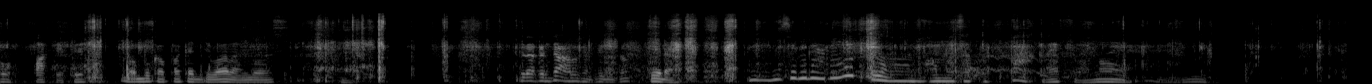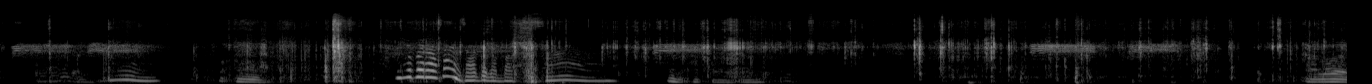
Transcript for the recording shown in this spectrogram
Oh, paket ya. Mau buka paket jualan bos Tidak kencang harusnya sini tuh. tidak Eh, masih beda Revlon. Muhammad satu pak Revlon no Hmm. hmm. Ini? aloe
